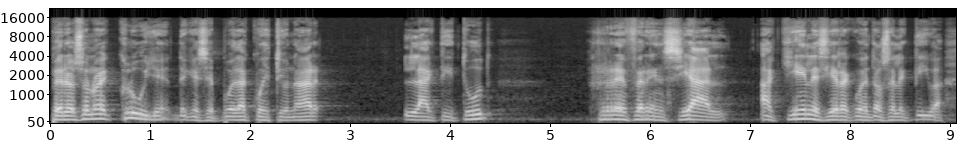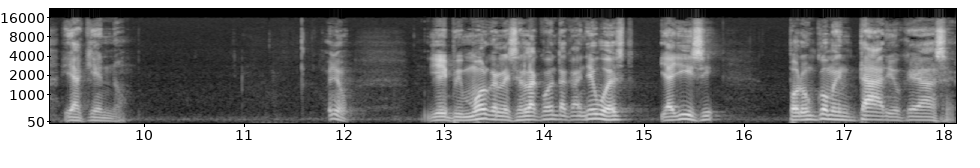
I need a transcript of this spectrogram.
Pero eso no excluye de que se pueda cuestionar la actitud referencial a quién le cierra cuenta o selectiva y a quién no. Coño, JP Morgan le cierra la cuenta a Kanye West y a Yeezy por un comentario que hace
